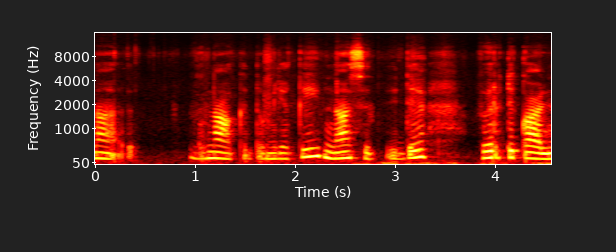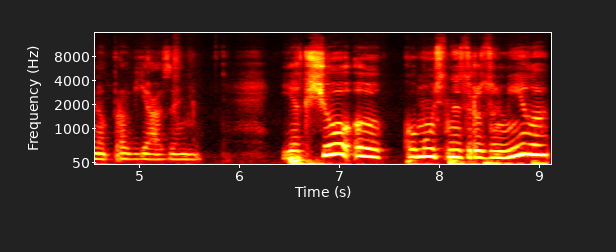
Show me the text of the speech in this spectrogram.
на з накидом, який в нас йде вертикально пров'язані. Якщо е, комусь не зрозуміло,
